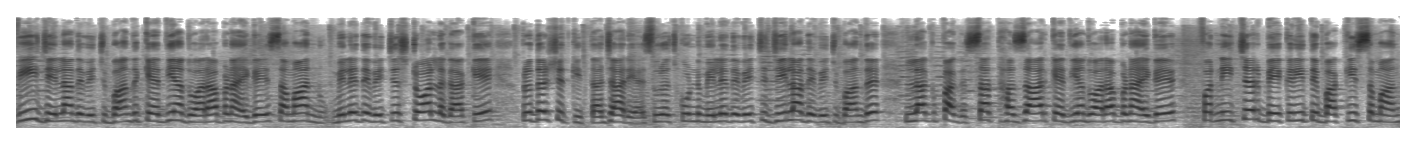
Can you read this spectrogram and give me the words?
20 ਜੇਲ੍ਹਾਂ ਦੇ ਵਿੱਚ ਬੰਦ ਕੈਦੀਆਂ ਦੁਆਰਾ ਬਣਾਏ ਗਏ ਸਮਾਨ ਨੂੰ ਮੇਲੇ ਦੇ ਵਿੱਚ ਸਟਾਲ ਲਗਾ ਕੇ ਪ੍ਰਦਰਸ਼ਿਤ ਕੀਤਾ ਜਾ ਰਿਹਾ ਹੈ। ਸੂਰਜਕੁੰਡ ਮੇਲੇ ਦੇ ਵਿੱਚ ਜੇਲ੍ਹਾਂ ਦੇ ਵਿੱਚ ਬੰਦ ਲਗਭਗ 7000 ਕੈਦੀਆਂ ਦੁਆਰਾ ਬਣਾਏ ਗਏ ਫਰਨੀਚਰ, ਬੇਕਰੀ ਤੇ ਬਾਕੀ ਸਮਾਨ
